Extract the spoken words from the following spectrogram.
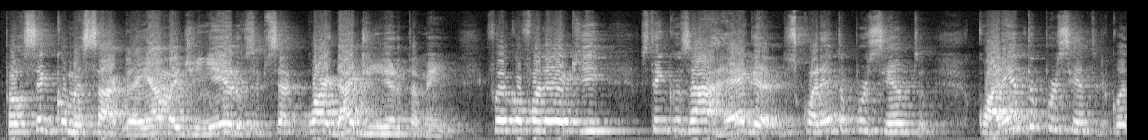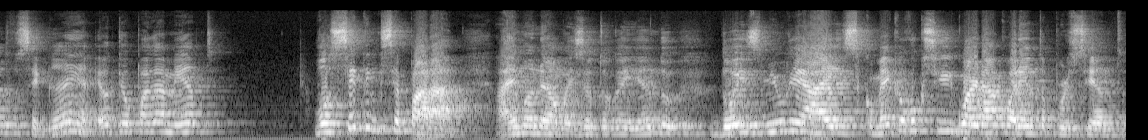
Para você começar a ganhar mais dinheiro, você precisa guardar dinheiro também. Foi o que eu falei aqui. Você tem que usar a regra dos 40%. 40% de quando você ganha é o teu pagamento. Você tem que separar. Aí, Manuel, mas eu estou ganhando 2 mil reais. Como é que eu vou conseguir guardar 40%?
